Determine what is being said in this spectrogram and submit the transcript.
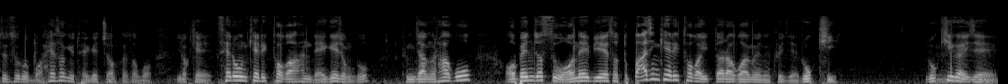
뜻으로 뭐 해석이 되겠죠. 그래서 뭐 이렇게 새로운 캐릭터가 한 4개 정도 등장을 하고 어벤져스 1에 비해서 또 빠진 캐릭터가 있다라고 하면은 그 이제 로키. 로키가 음. 이제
